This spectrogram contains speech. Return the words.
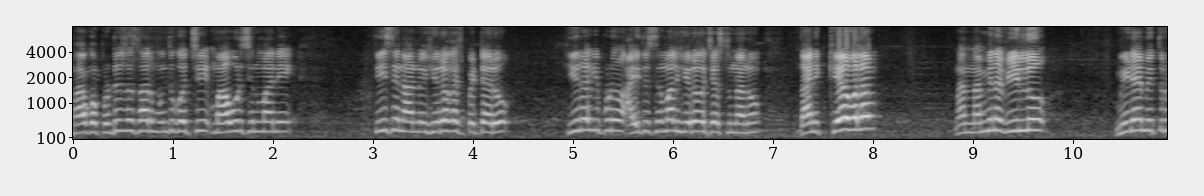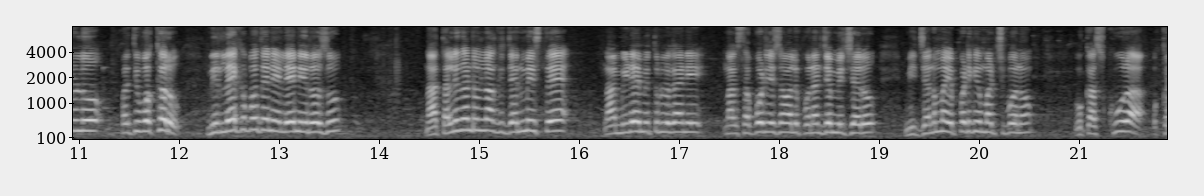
మా ఒక ప్రొడ్యూసర్ సార్ ముందుకు వచ్చి మా ఊరి సినిమాని తీసి నన్ను హీరోగా పెట్టారు. హీరోకి ఇప్పుడు ఐదు సినిమాలు హీరోగా చేస్తున్నాను. దానికి కేవలం నన్ను నమ్మిన వీళ్ళు మీడియా మిత్రులు ప్రతి ఒక్కరూ. మీరు లేకపోతే నేను లేని ఈరోజు. నా తల్లిదండ్రులు నాకు జన్మిస్తే నా మీడియా మిత్రులు కానీ నాకు సపోర్ట్ చేసే వాళ్ళు పునర్జన్మించారు. మీ జన్మ ఎప్పటికీ మర్చిపోను. ఒక స్కూల్ ఒక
